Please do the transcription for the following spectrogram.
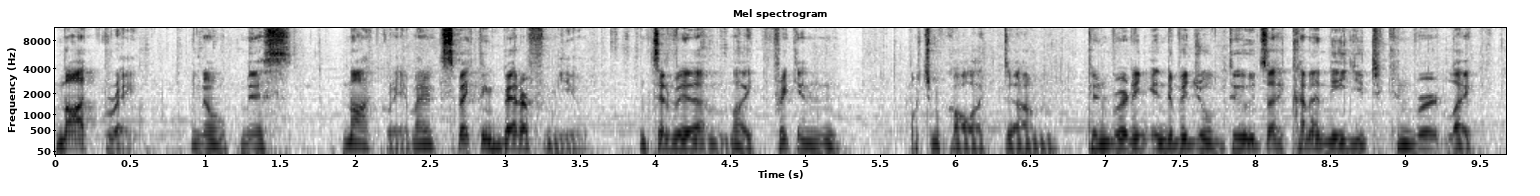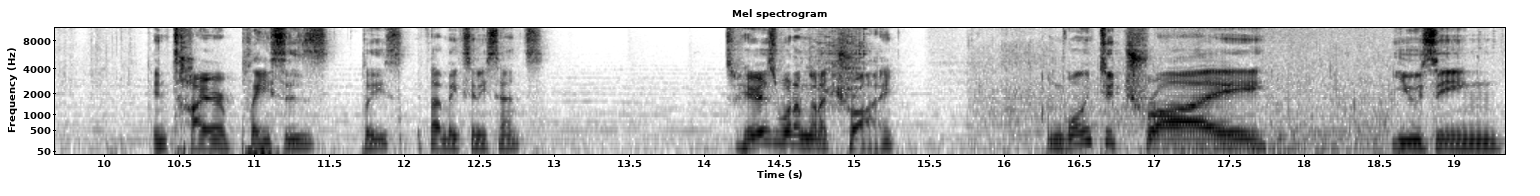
Not great. You know, miss. Not great. Am I expecting better from you? Instead of, um, like, freaking... Whatchamacallit, um, converting individual dudes, I kind of need you to convert, like, entire places, please, if that makes any sense. So here's what I'm gonna try. I'm going to try using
